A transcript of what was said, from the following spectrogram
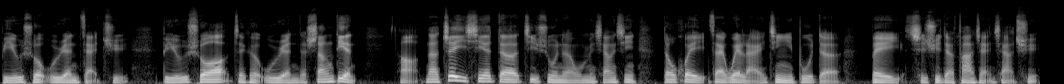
比如说无人载具，比如说这个无人的商店。好，那这一些的技术呢，我们相信都会在未来进一步的被持续的发展下去。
